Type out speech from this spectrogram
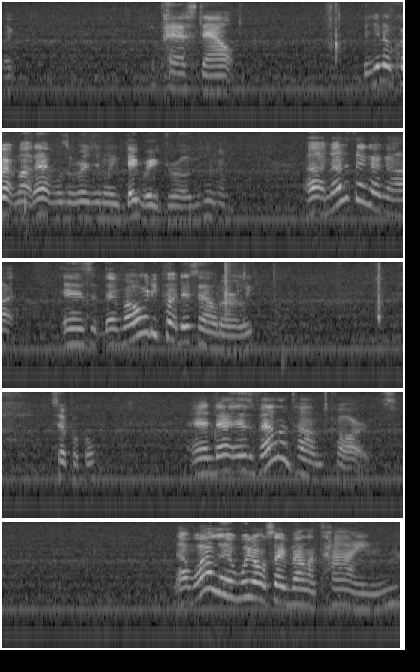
like passed out. But you know, crap like that was originally date rape drugs, you know. Uh, another thing I got is that they've already put this out early. Typical. And that is Valentine's cards. Now, while live, we don't say Valentine.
